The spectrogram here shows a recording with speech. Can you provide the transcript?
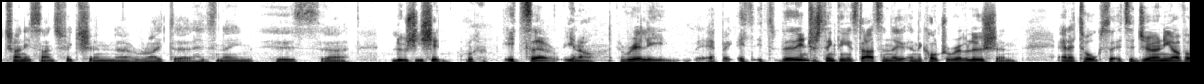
Chinese science fiction uh, writer. His name is Liu Cixin. Okay. It's a you know really epic. It's, it's the interesting thing. It starts in the in the Cultural Revolution, and it talks. It's a journey of a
